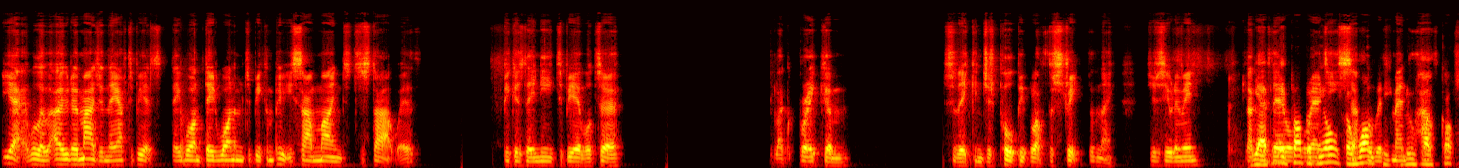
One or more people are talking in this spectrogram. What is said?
Yeah, well, I would imagine they have to be. They want. They'd want them to be completely sound mind to start with, because they need to be able to, like, break them, so they can just pull people off the street, don't they? Do you see what I mean? Like yeah, they probably also want with people mental who've got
